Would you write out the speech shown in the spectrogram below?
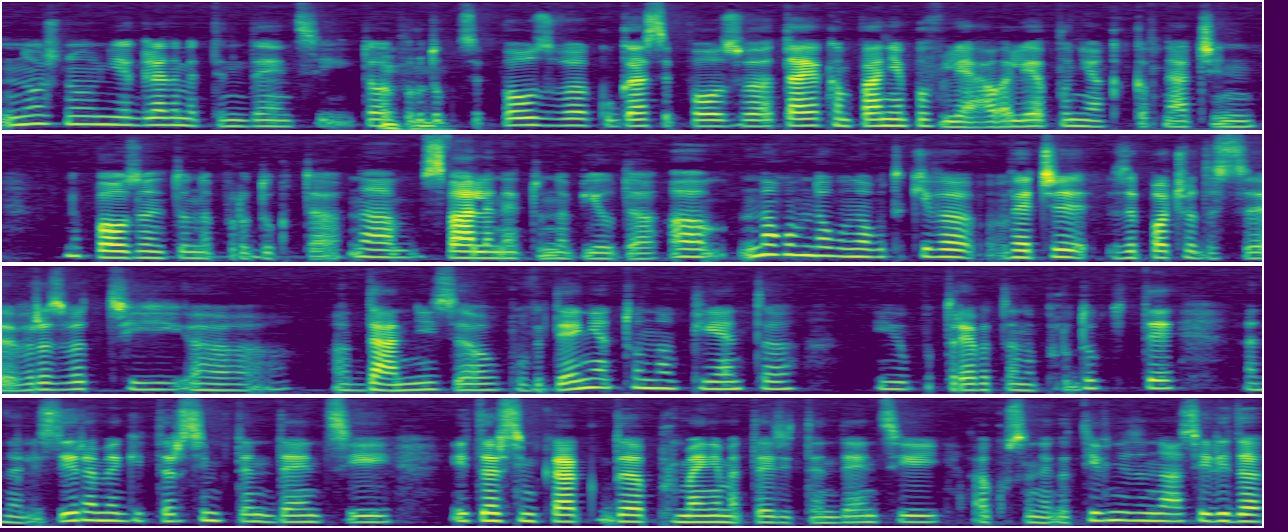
нужно. Ние гледаме тенденции. Този Мгм. продукт се ползва, кога се ползва, тая кампания повлиява ли я по някакъв начин на ползването на продукта, на свалянето на билда. А, много, много, много такива вече започват да се връзват и а, данни за поведението на клиента и употребата на продуктите. Анализираме ги, търсим тенденции и търсим как да променяме тези тенденции, ако са негативни за нас, или да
